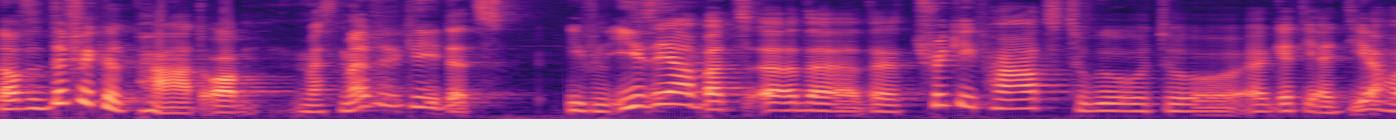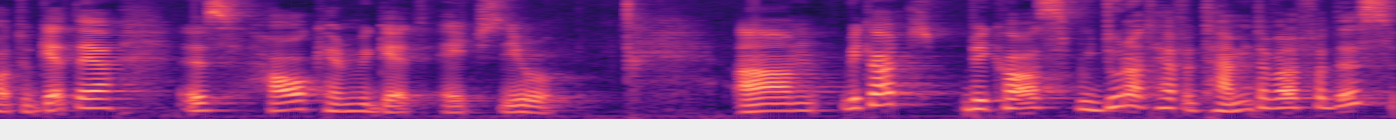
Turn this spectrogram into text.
Now the difficult part, or mathematically that's even easier, but uh, the, the tricky part to, to uh, get the idea how to get there is how can we get h0. Um, because, because we do not have a time interval for this,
